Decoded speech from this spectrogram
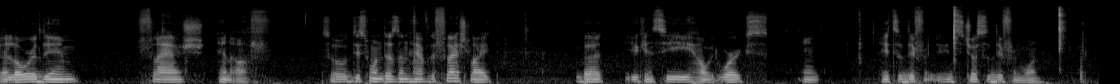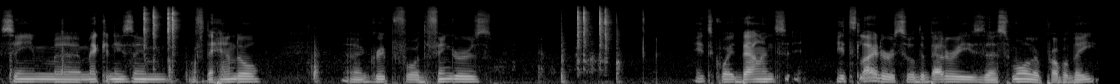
uh, lower dim, flash and off. So this one doesn't have the flashlight, but you can see how it works and it's a different it's just a different one. Same uh, mechanism of the handle uh, grip for the fingers. It's quite balanced. It's lighter so the battery is uh, smaller probably.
